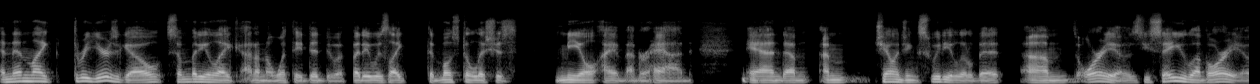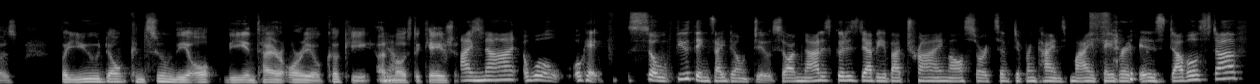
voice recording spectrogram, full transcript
And then like three years ago, somebody like I don't know what they did to it, but it was like the most delicious meal I have ever had. And um, I'm challenging Sweetie a little bit. Um, the Oreos. You say you love Oreos but you don't consume the the entire Oreo cookie on most occasions. I'm not well, okay. So a few things I don't do. So I'm not as good as Debi about trying all sorts of different kinds. My favorite is double stuff.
